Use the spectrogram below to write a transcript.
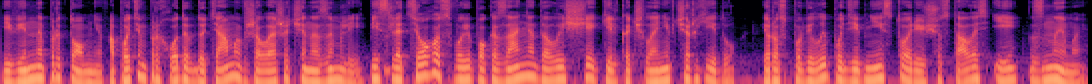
і він не притомнів, а потім приходив до тями, вже лежачи на землі. Після цього свої показання дали ще кілька членів Чергіду і розповіли подібні історії, що стались і з ними.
